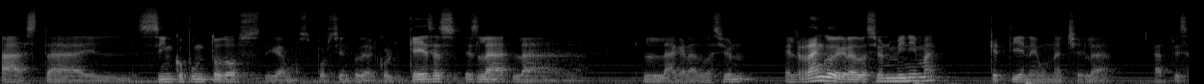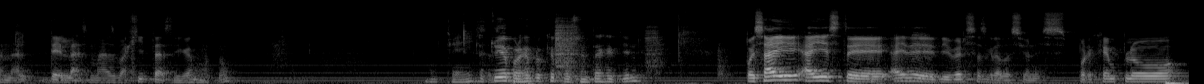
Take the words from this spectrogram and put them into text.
hasta el 5.2, digamos, por ciento de alcohol. Que esa es, es la, la, la graduación, el rango de graduación mínima que tiene una chela artesanal de las más bajitas, digamos, ¿no? Ok. La tuya, por ejemplo, ¿qué porcentaje tiene? Pues hay, hay, este, hay de diversas graduaciones. Por ejemplo,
